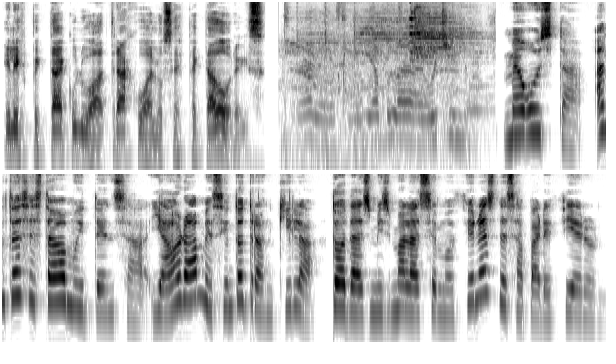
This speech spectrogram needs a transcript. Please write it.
El espectáculo atrajo a los espectadores. Me gusta. Antes estaba muy tensa y ahora me siento tranquila. Todas mis malas emociones desaparecieron.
